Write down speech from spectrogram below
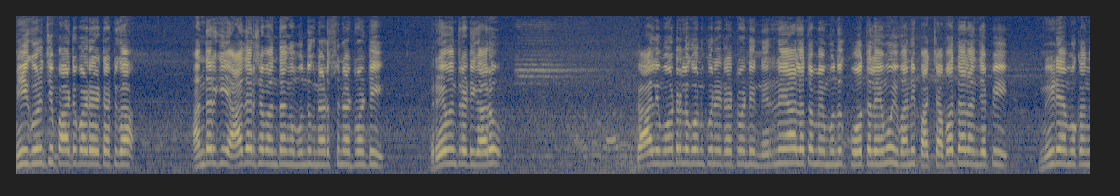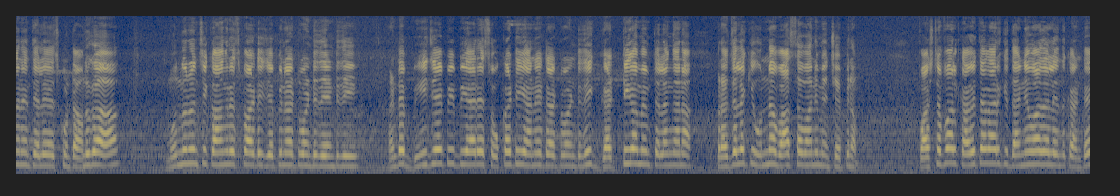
మీ గురించి పాటుపడేటట్టుగా అందరికీ ఆదర్శవంతంగా ముందుకు నడుస్తున్నటువంటి రేవంత్ రెడ్డి గారు గాలి మోటార్లు కొనుక్కునేటటువంటి నిర్ణయాలతో మేము ముందుకు పోతలేము. ఇవన్నీ పచ్చి అబద్ధాలు అని చెప్పి మీడియా ముఖంగా నేను తెలియజేసుకుంటాను ముందుగా ముందు నుంచి కాంగ్రెస్ పార్టీ చెప్పినటువంటిది ఏంటిది? అంటే బీజేపీ బీఆర్ఎస్ ఒకటి అనేటటువంటిది గట్టిగా మేము తెలంగాణ ప్రజలకి ఉన్న వాస్తవాన్ని మేము చెప్పినాం. ఫస్ట్ ఆఫ్ ఆల్ కవిత గారికి ధన్యవాదాలు. ఎందుకంటే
